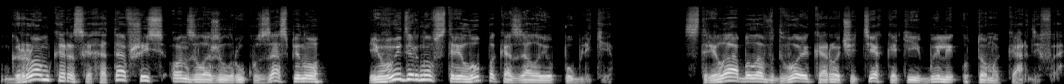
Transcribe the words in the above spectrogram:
Громко расхохотавшись, он заложил руку за спину и, выдернув стрелу, показал ее публике. Стрела была вдвое короче тех, какие были у Тома Кардифа.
